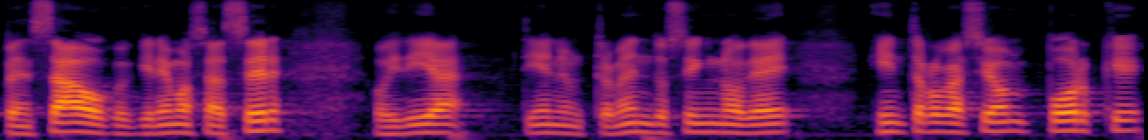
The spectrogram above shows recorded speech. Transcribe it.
pensado, que queremos hacer, hoy día tiene un tremendo signo de interrogación porque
